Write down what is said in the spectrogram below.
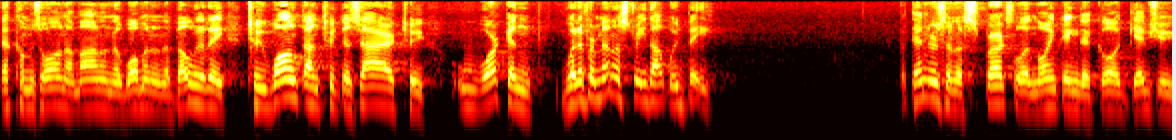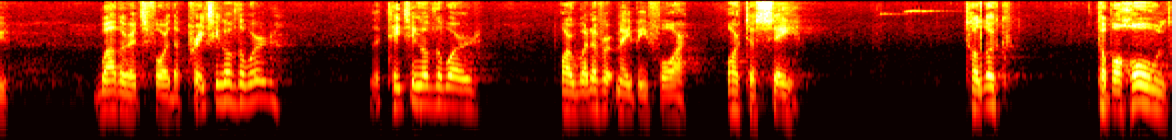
that comes on a man and a woman, an ability to want and to desire to work in whatever ministry that would be. But then there's a spiritual anointing that God gives you, whether it's for the preaching of the word, the teaching of the word, or whatever it may be for, or to see, to look, to behold,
